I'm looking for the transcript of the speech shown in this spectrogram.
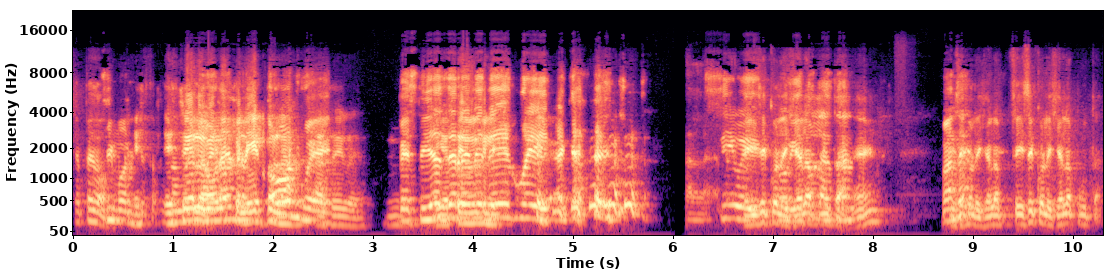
¿Qué pedo? Simón. ¿Qué está pasando? Esto ya lo vi en película. güey. así, güey. Vestidas de RBD, güey. Sí, Se güey. dice colegiala puta, ¿eh? Se colegiala, se dice colegiala puta.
